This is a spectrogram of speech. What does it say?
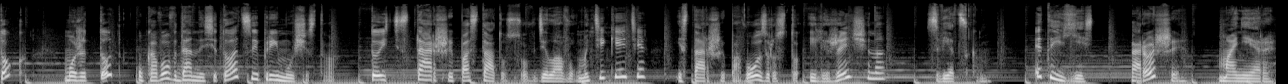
talk может тот, у кого в данной ситуации преимущество – то есть старший по статусу в деловом этикете и старший по возрасту или женщина в светском. Это и есть хорошие манеры.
